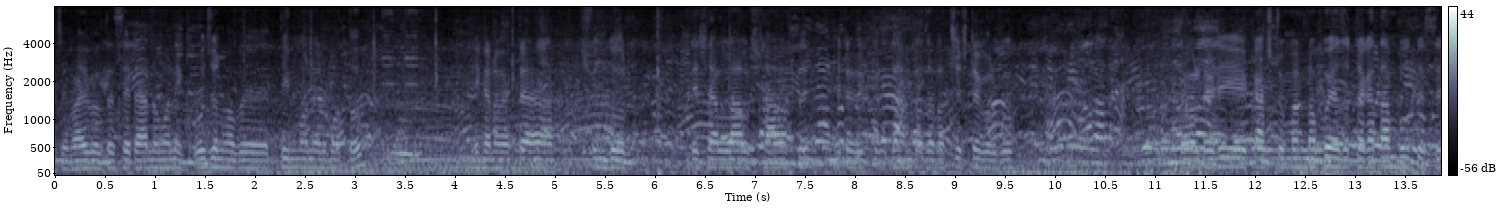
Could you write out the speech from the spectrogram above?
আচ্ছা ভাই বলতেছে এটা আনুমানিক ওজন হবে তিন মনের মতো। এখানেও একটা সুন্দর দেশাল লাল সার আছে, এটার একটু দামটা জানার চেষ্টা করব। অলরেডি কাস্টমার নব্বই হাজার টাকা দাম বলতেছে।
